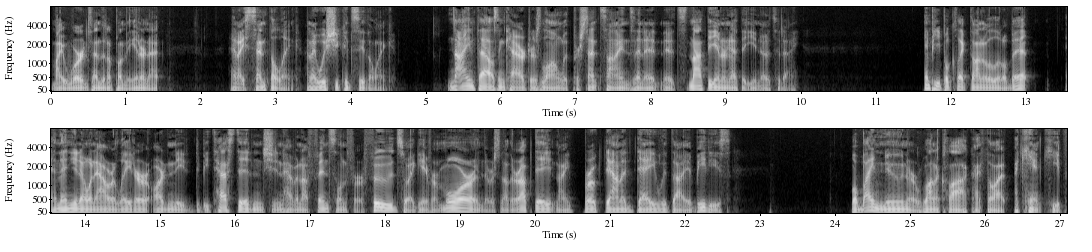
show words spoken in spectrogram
my words ended up on the internet. And I sent the link, and I wish you could see the link. 9,000 characters long with percent signs in it. It's not the internet that you know today. And people clicked on it a little bit. And then, you know, an hour later, Arden needed to be tested and she didn't have enough insulin for her food. So I gave her more. And there was another update. And I broke down a day with diabetes. Well, by noon or one o'clock, I thought, I can't keep,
